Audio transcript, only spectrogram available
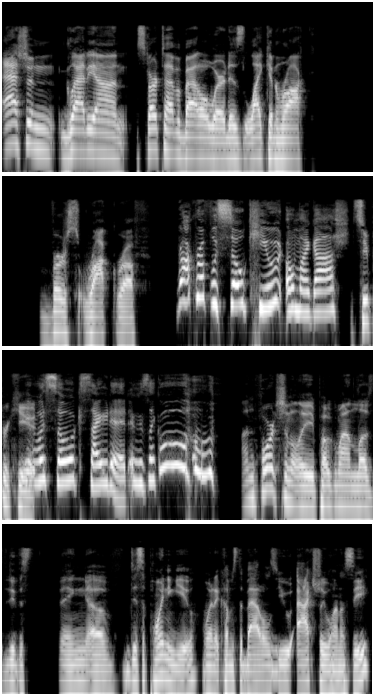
Ash and Gladion start to have a battle where it is Lycanroc versus Rockruff. Rockruff was so cute. Oh my gosh. Super cute. It was so excited. It was like, oh Unfortunately, Pokemon loves to do this thing of disappointing you when it comes to battles you actually want to see.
